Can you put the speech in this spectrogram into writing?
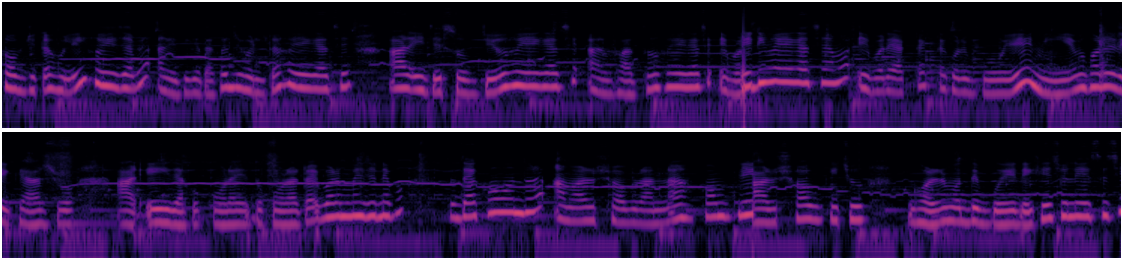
সবজিটা হলেই হয়ে যাবে। আর এদিকে দেখো ঝোলটা হয়ে গেছে। আর এই যে সবজিও হয়ে গেছে, আর ভাতও হয়ে গেছে। এবার রেডি হয়ে গেছে আমার। এবারে একটা একটা করে বয়ে নিয়ে ঘরে রেখে আসব। আর এই দেখো কোঁড়াই তো কোঁড়াটা এবার মেজে নেব। তো দেখো বন্ধুরা, আমার সব রান্না কমপ্লিট। আর সব কিছু ঘরের মধ্যে বয়ে রেখে চলে এসেছি।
